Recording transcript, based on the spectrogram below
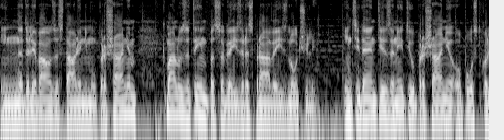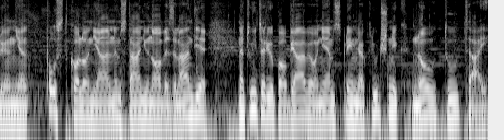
in nadaljeval zastavljenim vprašanjem, kmalo zatem pa so ga iz razprave izločili. Incident je zanetil vprašanje o postkolonialnem stanju Nove Zelandije, na Twitterju pa objave o njem spremlja ključnik No to Tie.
